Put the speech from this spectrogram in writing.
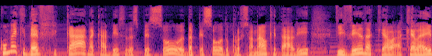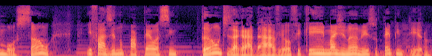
Como é que deve ficar na cabeça das pessoas, da pessoa, do profissional que está ali, vivendo aquela, aquela emoção e fazendo um papel assim tão desagradável? Eu fiquei imaginando isso o tempo inteiro.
